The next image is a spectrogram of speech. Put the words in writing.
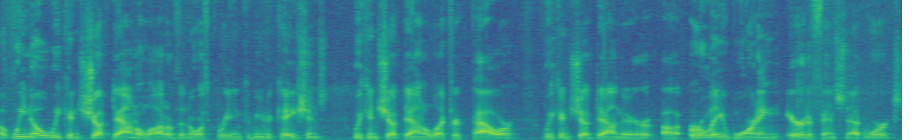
Uh, we know we can shut down a lot of the North Korean communications. We can shut down electric power. We can shut down their uh, early warning air defense networks.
